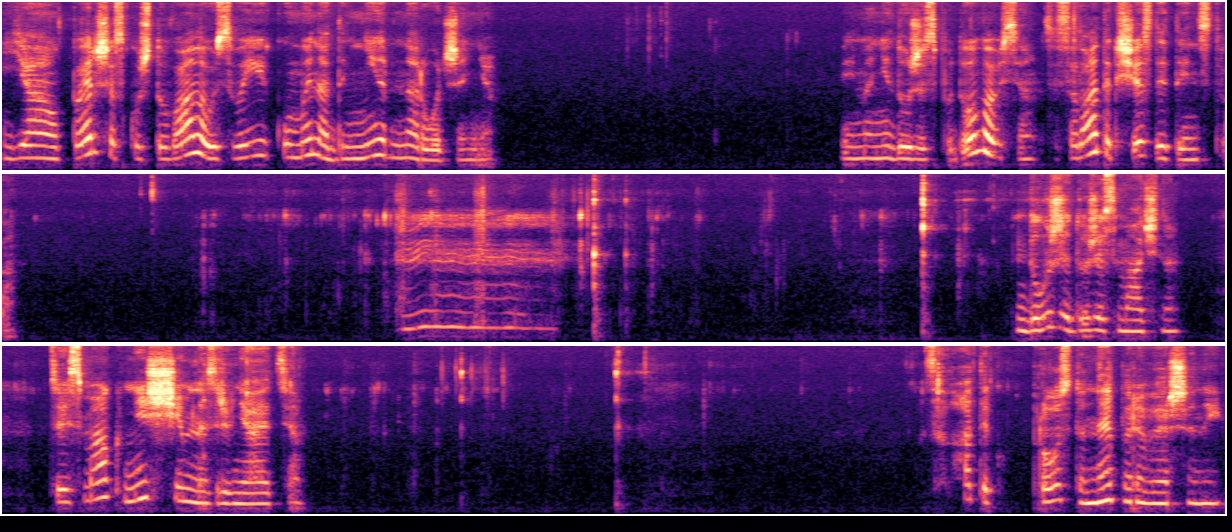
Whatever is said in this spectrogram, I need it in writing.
я вперше скуштувала у своїй куми на дні народження. Він мені дуже сподобався. Це салатик ще з дитинства. Дуже-дуже смачно. Цей смак ні з чим не зрівняється. Салатик просто неперевершений.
